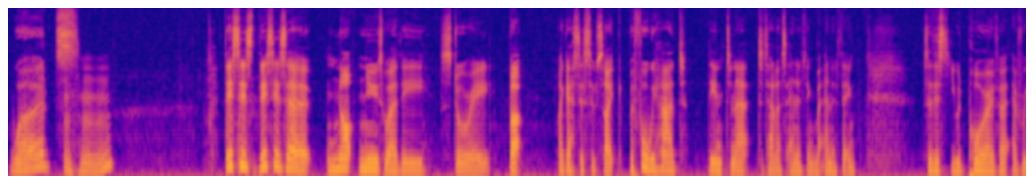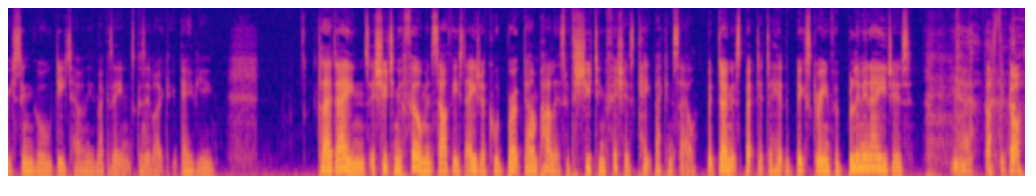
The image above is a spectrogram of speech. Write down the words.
words. Hmm. This is this is a not newsworthy story, but I guess this was like before we had the internet to tell us anything but anything. So this you would pour over every single detail in these magazines because it like gave you Claire Danes is shooting a film in Southeast Asia called Brokedown Palace with shooting fishes Kate Beckinsale, but don't expect it to hit the big screen for blimmin' ages. Yeah. That's the goss.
